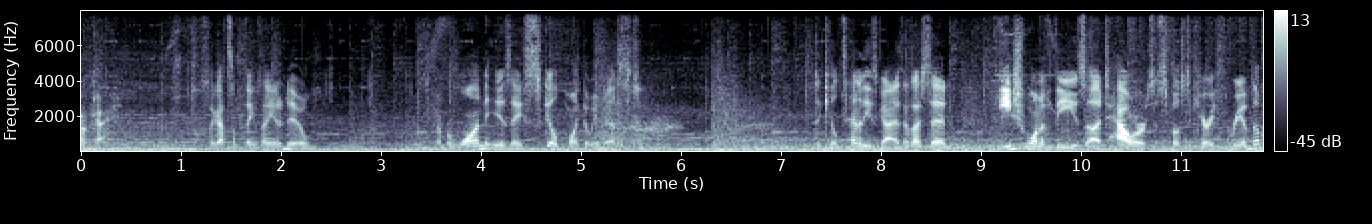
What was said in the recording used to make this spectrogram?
Okay. So I got some things I need to do. Number one is a skill point that we missed. To kill 10 of these guys. As I said, each one of these uh, towers is supposed to carry three of them.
